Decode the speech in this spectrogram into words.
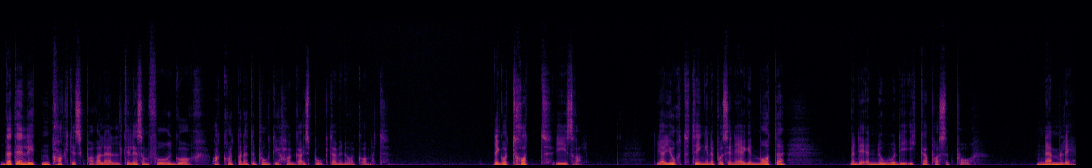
Dette er en liten praktisk parallell til det som foregår akkurat på dette punktet i Haggais bok, der vi nå er kommet. Det går trått i Israel. De har gjort tingene på sin egen måte, men det er noe de ikke har passet på, nemlig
